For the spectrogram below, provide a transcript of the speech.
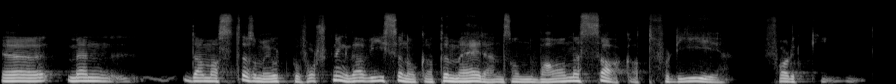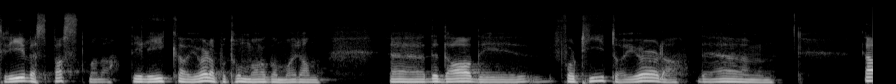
Uh, men det meste som er gjort på forskning, det viser nok at det er mer en sånn vanesak at fordi folk trives best med det. De liker å gjøre det på tom mage om morgenen. Eh, det er da de får tid til å gjøre det. Det er, ja,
